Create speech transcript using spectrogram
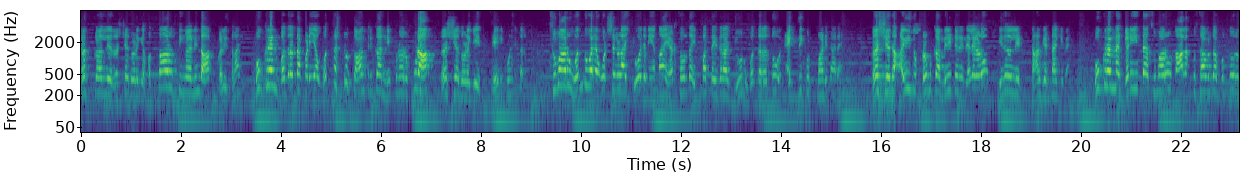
ಟ್ರಕ್ಗಳಲ್ಲಿ ರಷ್ಯಾದೊಳಗೆ ಹತ್ತಾರು ತಿಂಗಳಿನಿಂದ ಕಳಿಸಲಾಗಿದೆ. ಉಕ್ರೇನ್ ಭದ್ರತಾ ಪಡೆಯ ಒಂದಷ್ಟು ತಾಂತ್ರಿಕ ನಿಪುಣರು ಕೂಡ ರಷ್ಯಾದೊಳಗೆ ಸೇರಿಕೊಂಡಿದ್ದರು. ಸುಮಾರು ಒಂದೂವರೆ ವರ್ಷಗಳ ಯೋಜನೆಯನ್ನ ಎರಡ್ ಸಾವಿರದ ಇಪ್ಪತ್ತೈದರ ಜೂನ್ ಒಂದರಂದು ಎಕ್ಸಿಕ್ಯೂಟ್ ಮಾಡಿದ್ದಾರೆ. ರಷ್ಯಾದ ಐದು ಪ್ರಮುಖ ಮಿಲಿಟರಿ ನೆಲೆಗಳು ಇದರಲ್ಲಿ ಟಾರ್ಗೆಟ್ ಆಗಿವೆ. ಉಕ್ರೇನ್ನ ಗಡಿಯಿಂದ ಸುಮಾರು ನಾಲ್ಕು ಸಾವಿರದ ಮುನ್ನೂರು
